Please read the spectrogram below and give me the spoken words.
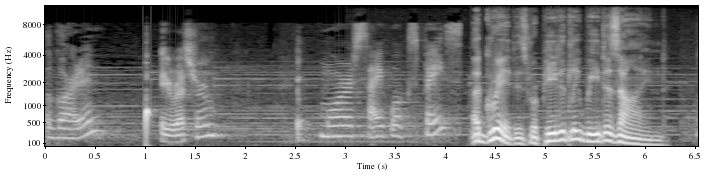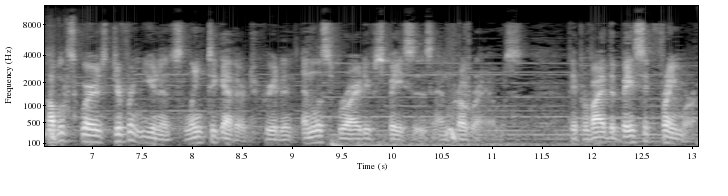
A garden. A restroom. More sidewalk space. A grid is repeatedly redesigned. Public squares different units link together to create an endless variety of spaces and programs. They provide the basic framework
